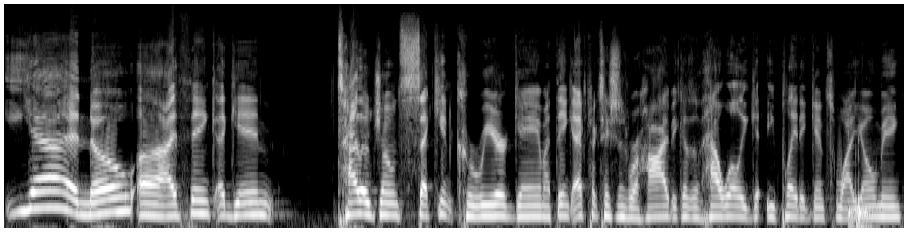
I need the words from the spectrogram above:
yeah and no. Uh, I think again, Tyler Jones' second career game. I think expectations were high because of how well he, get, he played against Wyoming,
